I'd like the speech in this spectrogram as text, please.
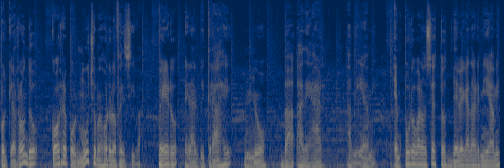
porque Rondo corre por mucho mejor en la ofensiva, pero el arbitraje no va a dejar a Miami. En puro baloncesto debe ganar Miami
